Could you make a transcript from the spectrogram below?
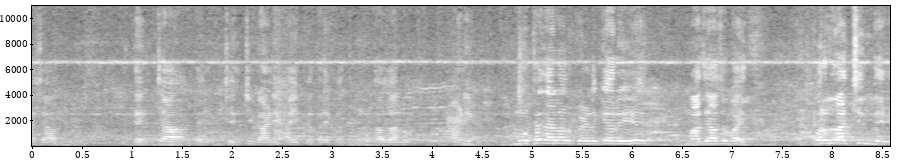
अशा की त्यांच्या त्यां- त्यांची गाणी ऐकत ऐकत मोठा झालो. आणि मोठं झाल्यावर कळलं की अरे हे माझे आजोबा आहेत. प्रल्हाद शिंदे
